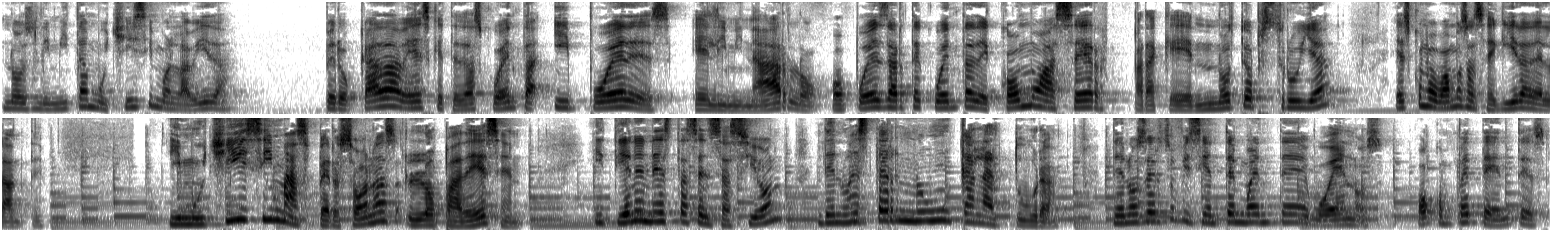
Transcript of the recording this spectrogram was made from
nos limita muchísimo en la vida. Pero cada vez que te das cuenta y puedes eliminarlo o puedes darte cuenta de cómo hacer para que no te obstruya, es como vamos a seguir adelante. Y muchísimas personas lo padecen y tienen esta sensación de no estar nunca a la altura, de no ser suficientemente buenos o competentes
